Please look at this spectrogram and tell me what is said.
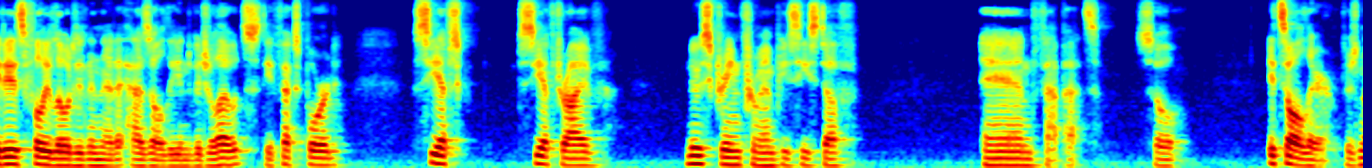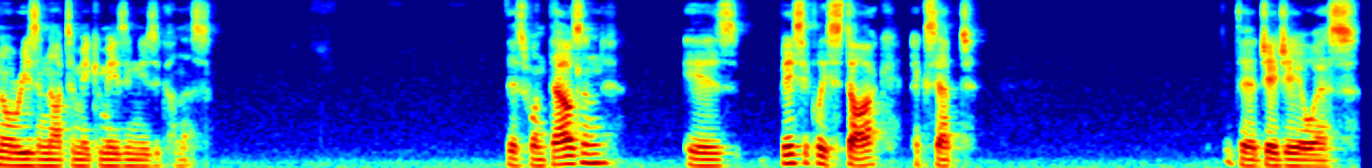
it is fully loaded in that it has all the individual outs, the effects board, CF, CF drive, new screen from MPC stuff, and fat pads. So it's all there. There's no reason not to make amazing music on this. This 1000 is basically stock except the JJOS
